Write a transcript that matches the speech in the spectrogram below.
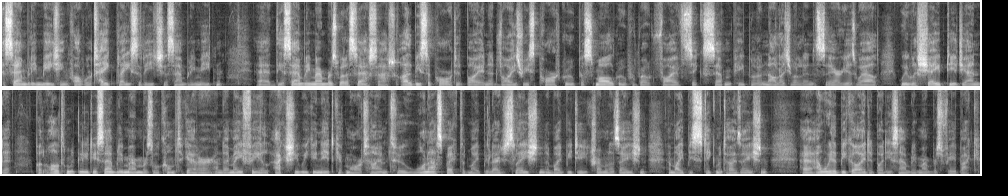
assembly meeting, what will take place at each assembly meeting. Uh, the assembly members will assess that. I'll be supported by an advisory support group, a small group of about five, six, seven people who are knowledgeable in this area as well. We will shape the agenda, but ultimately the assembly members will come together and they may feel actually we need to give more time to one aspect. It might be legislation, it might be decriminalisation, it might be stigmatisation, uh, and we'll be guided by the assembly members' feedback.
